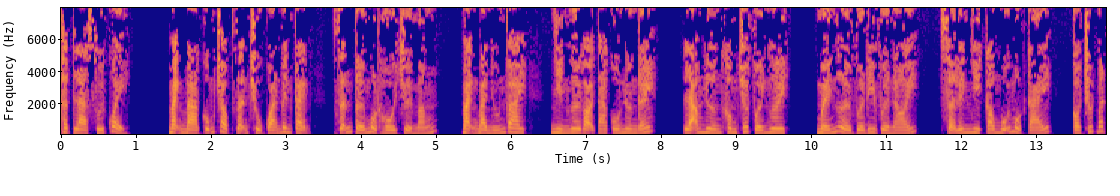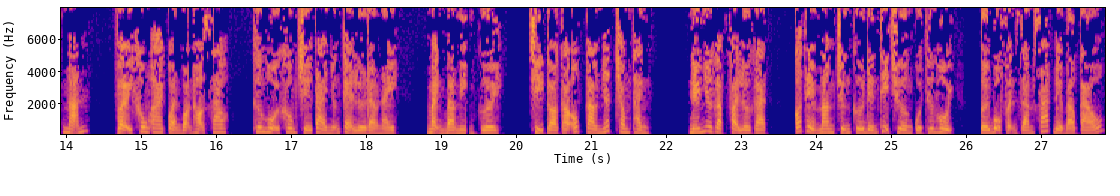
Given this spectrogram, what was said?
Thật là suối quẩy. Mạnh bà cũng chọc giận chủ quán bên cạnh, dẫn tới một hồi chửi mắng. Mạnh bà nhún vai, nhìn ngươi gọi ta cô nương đấy. Lão nương không chấp với ngươi. Mấy người vừa đi vừa nói, sở Linh Nhi cau mũi một cái, có chút bất mãn. Vậy không ai quản bọn họ sao? Thương hội không chế tài những kẻ lừa đảo này. Mạnh bà mỉm cười, chỉ tòa cao ốc cao nhất trong thành. Nếu như gặp phải lừa gạt, có thể mang chứng cứ đến thị trường của thương hội, tới bộ phận giám sát để báo cáo.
